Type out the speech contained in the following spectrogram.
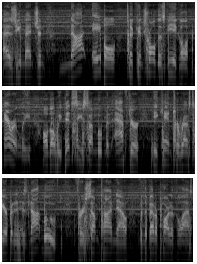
as you mentioned, not able to control this vehicle apparently, although we did see some movement after he came to rest here, but it has not moved for some time now for the better part of the last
